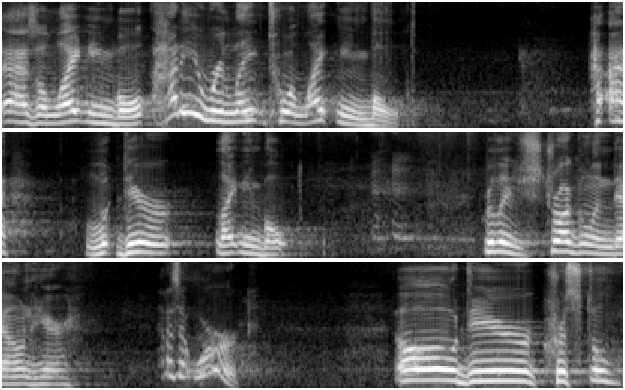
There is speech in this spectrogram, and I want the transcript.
as a lightning bolt, how do you relate to a lightning bolt? I, dear lightning bolt, really struggling down here. How does it work? Oh, dear crystal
